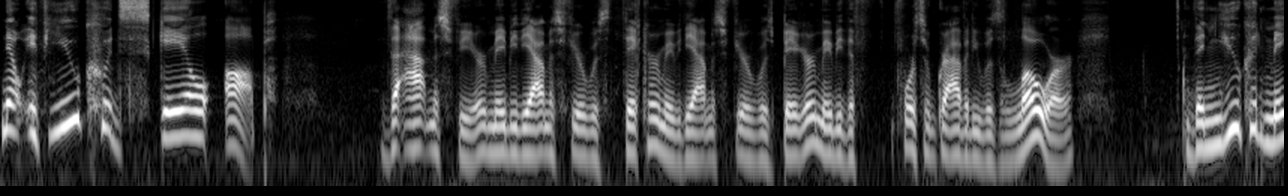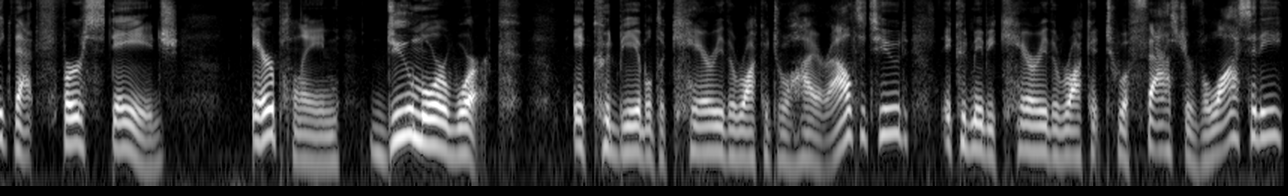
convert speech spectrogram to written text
Now, if you could scale up the atmosphere. Maybe the atmosphere was thicker, maybe the atmosphere was bigger, maybe the force of gravity was lower. Then you could make that first stage airplane do more work. It could be able to carry the rocket to a higher altitude. It could maybe carry the rocket to a faster velocity.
